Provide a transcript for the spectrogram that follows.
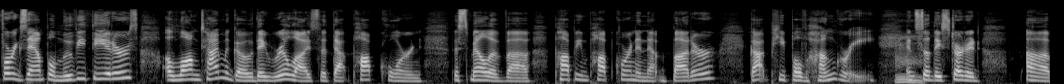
For example, movie theaters, a long time ago, they realized that that popcorn, the smell of uh, popping popcorn and that butter, got people hungry. Mm. And so they started uh,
